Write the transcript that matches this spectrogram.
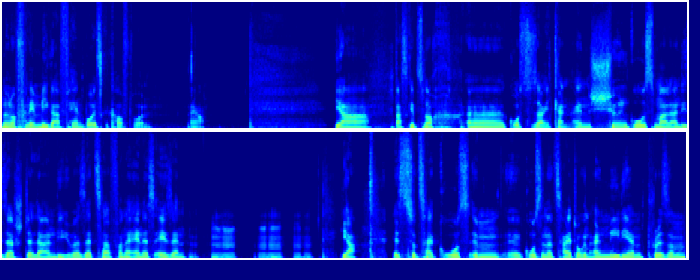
nur noch von den Mega-Fanboys gekauft worden. Ja. Ja, was gibt's noch äh, groß zu sagen? Ich kann einen schönen Gruß mal an dieser Stelle an die Übersetzer von der NSA senden. Mhm, mhm, mhm. Ja, ist zurzeit groß im äh, groß in der Zeitung in allen Medien, Prism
